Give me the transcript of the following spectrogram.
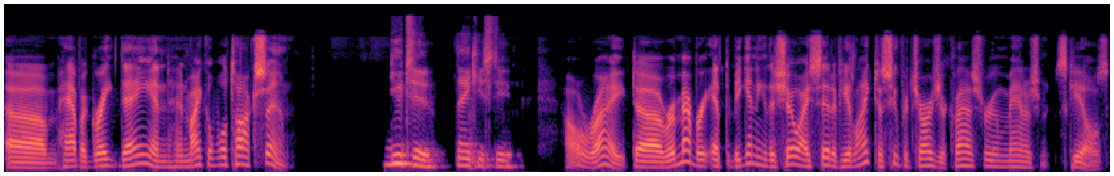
Um, have a great day, and, and Michael, we'll talk soon. You too. Thank you, Steve. All right. Uh, remember, at the beginning of the show, I said if you'd like to supercharge your classroom management skills,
